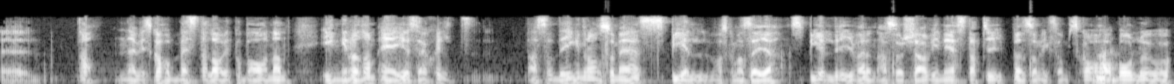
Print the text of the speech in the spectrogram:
Eh, ja, när vi ska ha bästa laget på banan. Ingen av dem är ju särskilt Alltså det är ingen av dem som är spel, vad ska man säga, speldrivaren. Alltså Xavi Iniesta-typen som liksom ska ha Nej. boll och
